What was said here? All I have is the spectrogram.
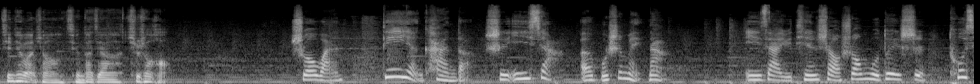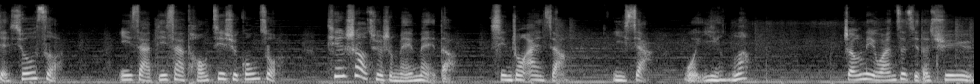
今天晚上请大家吃烧烤。说完，第一眼看的是伊夏，而不是美娜。伊夏与天少双目对视，凸显羞涩。伊夏低下头继续工作，天少却是美美的，心中暗想：伊夏，我赢了。整理完自己的区域，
